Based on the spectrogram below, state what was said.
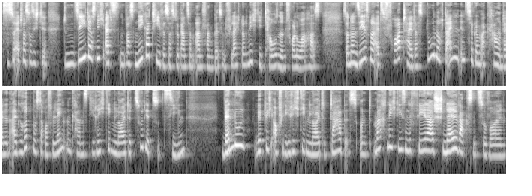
Es ist so etwas, was ich dir, du sieh das nicht als was Negatives, dass du ganz am Anfang bist und vielleicht noch nicht die tausenden Follower hast, sondern sieh es mal als Vorteil, dass du noch deinen Instagram-Account, deinen Algorithmus darauf lenken kannst, die richtigen Leute zu dir zu ziehen, wenn du wirklich auch für die richtigen Leute da bist. Und mach nicht diesen Fehler, schnell wachsen zu wollen,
